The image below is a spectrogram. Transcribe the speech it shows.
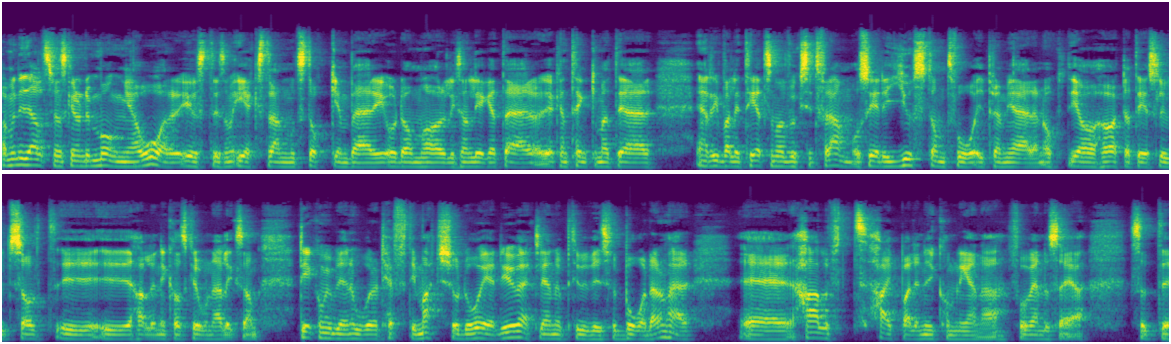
Ja, men i Allsvenskan under många år, just det som Ekstrand mot Stockenberg och de har liksom legat där. Jag kan tänka mig att det är en rivalitet som har vuxit fram och så är det just de två i premiären och jag har hört att det är slutsålt i, i hallen i Karlskrona. Liksom. Det kommer bli en oerhört häftig match och då är det ju verkligen upp till bevis för båda de här eh, halvt hypade nykomlingarna får vi ändå säga. Så att, eh,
